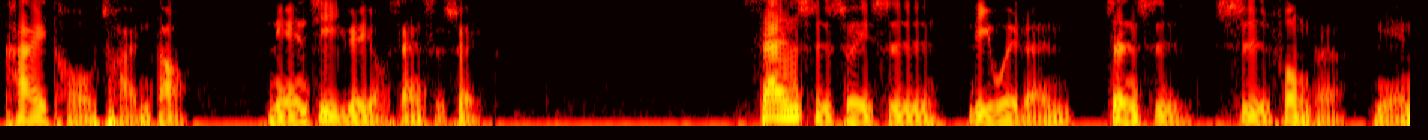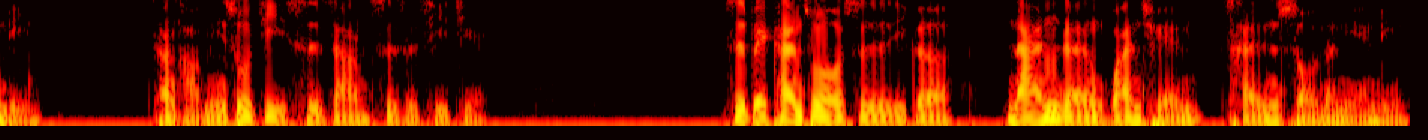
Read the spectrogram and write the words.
开头传道，年纪约有三十岁。三十岁是立位人正式侍奉的年龄，参考民数记四章四十七节。是被看作是一个男人完全成熟的年龄。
